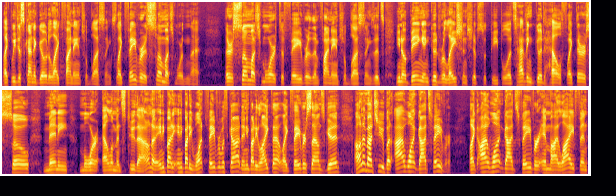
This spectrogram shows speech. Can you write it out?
like we just kind of go to like financial blessings. Like favor is so much more than that. There's so much more to favor than financial blessings. It's, you know, being in good relationships with people. It's having good health. Like there are so many more elements to that. I don't know. Anybody anybody want favor with God? Anybody like that? Like favor sounds good. I don't know about you, but I want God's favor. Like, I want God's favor in my life. And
